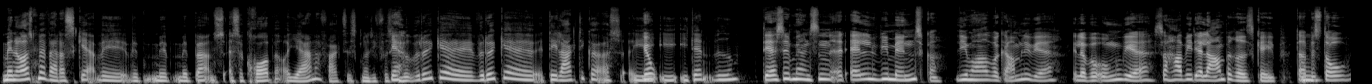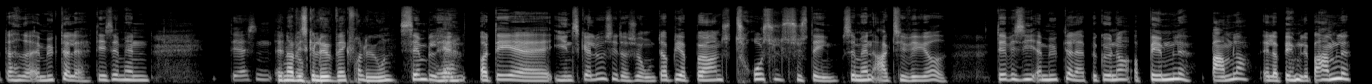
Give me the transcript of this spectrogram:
men også med, hvad der sker ved, ved, med, med børns altså kroppe og hjerner faktisk, når de får ja. Vil du ikke, øh, vil du ikke øh, delagtiggøre os i, i, i den viden? Det er simpelthen sådan, at alle vi mennesker, lige meget hvor gamle vi er, eller hvor unge vi er, så har vi et alarmberedskab, der mm. består, der hedder amygdala. Det er simpelthen det er, sådan, er, når vi skal løbe væk fra løven. Simpelthen. Ja. Og det er i en skældudsituation, der bliver børns trusselsystem simpelthen aktiveret. Det vil sige, at amygdala begynder at bimle, bamler, eller bimle, bamle,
